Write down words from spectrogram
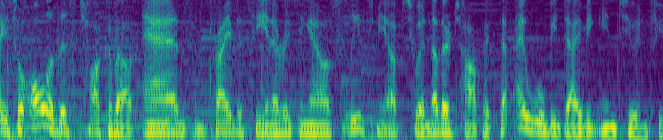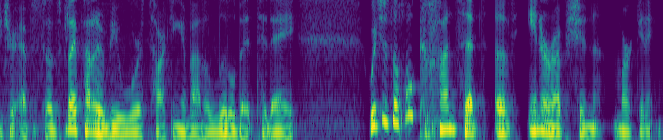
Okay, so all of this talk about ads and privacy and everything else leads me up to another topic that I will be diving into in future episodes, but I thought it would be worth talking about a little bit today, which is the whole concept of interruption marketing.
